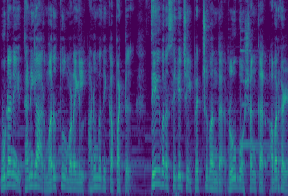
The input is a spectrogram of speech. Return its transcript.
உடனே தனியார் மருத்துவமனையில் அனுமதிக்கப்பட்டு தீவிர சிகிச்சை பெற்று வந்த ரோபோ சங்கர் அவர்கள்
